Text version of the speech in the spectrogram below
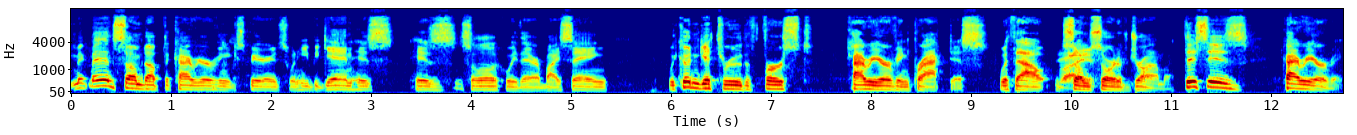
MacMahon summed up the Kyrie Irving experience when he began his his soliloquy there by saying, "We couldn't get through the first Kyrie Irving practice without some sort of drama." This is Kyrie Irving.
